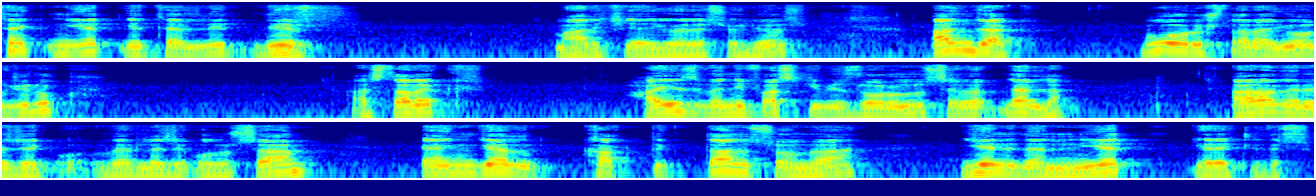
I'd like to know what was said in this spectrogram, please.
tek niyet yeterlidir. Malikiye'ye göre söylüyoruz. Ancak bu oruçlara yolculuk, hastalık, hayız ve nifas gibi zorunlu sebeplerle ara verecek verilecek olursa engel kalktıktan sonra yeniden niyet gereklidir.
